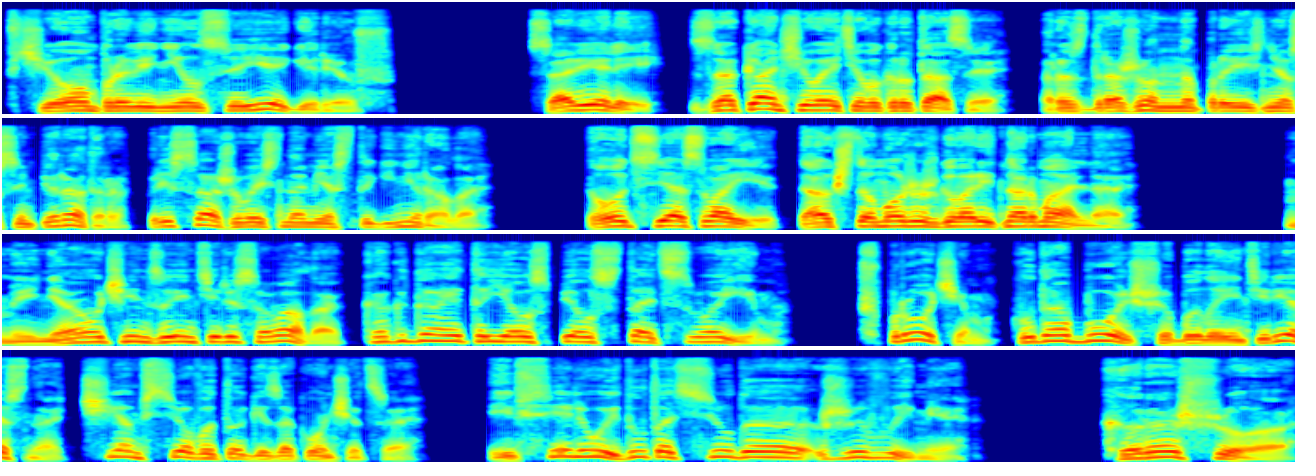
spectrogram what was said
В чем провинился Егерев?» «Савелий, заканчивайте выкрутасы!» — раздраженно произнес император, присаживаясь на место генерала. «Тут все свои, так что можешь говорить нормально». Меня очень заинтересовало, когда это я успел стать своим. Впрочем, куда больше было интересно, чем все в итоге закончится. И все ли уйдут отсюда живыми? «Хорошо.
